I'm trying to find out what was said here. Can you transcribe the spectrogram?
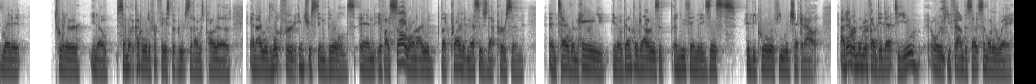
Reddit, Twitter, you know, some a couple of different Facebook groups that I was part of, and I would look for interesting builds. And if I saw one, I would like private message that person and tell them, hey, you know, Gunpla Gallery is a, a new thing that exists. It'd be cool if you would check it out. I don't remember if I did that to you or if you found the site some other way.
